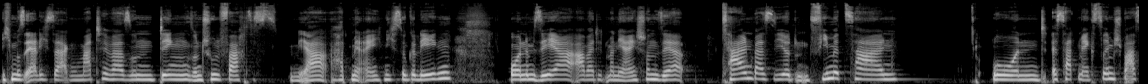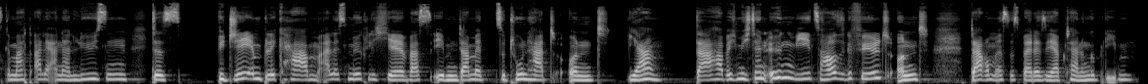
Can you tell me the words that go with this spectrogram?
ich muss ehrlich sagen, Mathe war so ein Ding, so ein Schulfach, das ja hat mir eigentlich nicht so gelegen. Und im SEA arbeitet man ja eigentlich schon sehr zahlenbasiert und viel mit Zahlen. Und es hat mir extrem Spaß gemacht, alle Analysen, das Budget im Blick haben, alles Mögliche, was eben damit zu tun hat. Und ja, da habe ich mich dann irgendwie zu Hause gefühlt und darum ist es bei der Seeabteilung geblieben.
